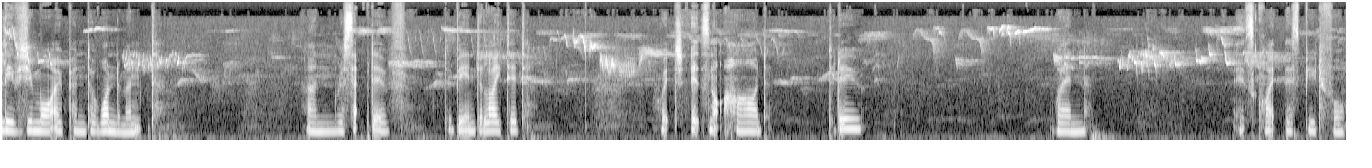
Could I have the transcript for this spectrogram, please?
leaves you more open to wonderment and receptive to being delighted which it's not hard to do when it's quite this beautiful.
